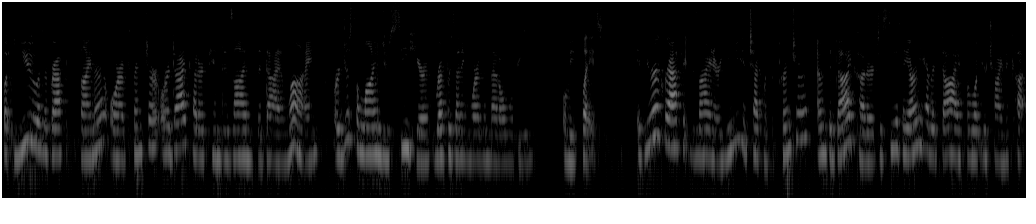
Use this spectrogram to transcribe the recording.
but you as a graphic designer or a printer or a die cutter can design the die line or just the lines you see here representing where the metal will be, will be placed. If you're a graphic designer, you need to check with the printer and with the die cutter to see if they already have a die for what you're trying to cut.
